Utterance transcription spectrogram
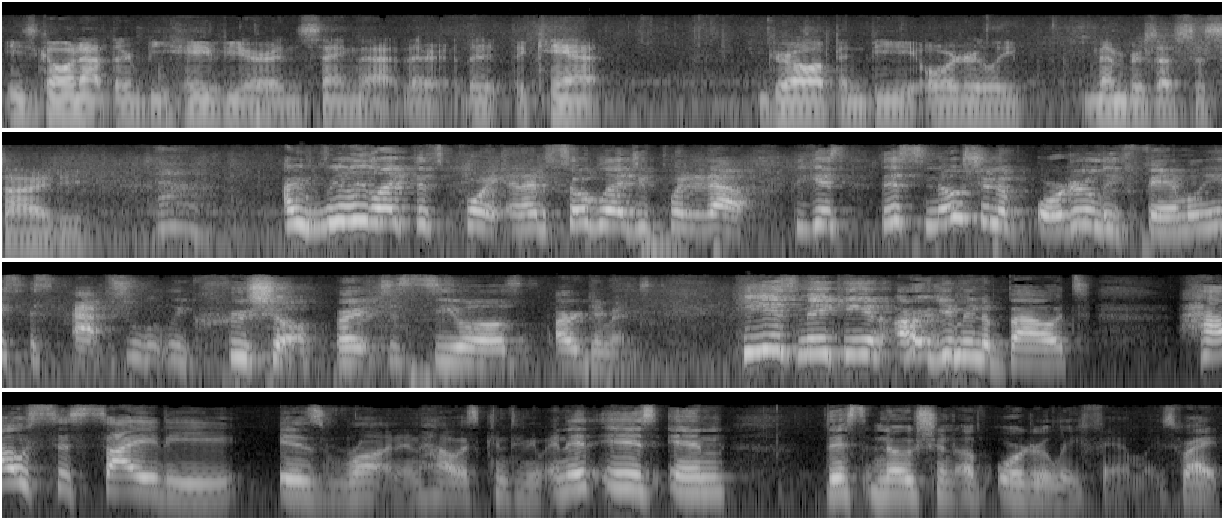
he's going at their behavior and saying that they're, they're they can't grow up and be orderly members of society. Yeah. I really like this point, and I'm so glad you pointed out because this notion of orderly families is absolutely crucial, right, to Sewall's argument. He is making an argument about how society is run and how it's continuing, and it is in this notion of orderly families, right?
